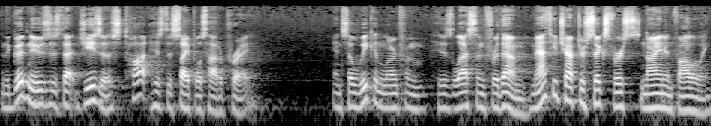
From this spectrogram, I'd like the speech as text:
And the good news is that Jesus taught his disciples how to pray. And so we can learn from his lesson for them. Matthew chapter 6, verse 9 and following.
